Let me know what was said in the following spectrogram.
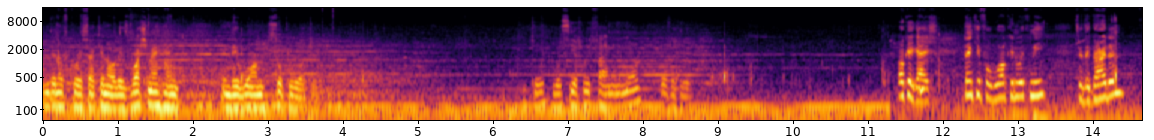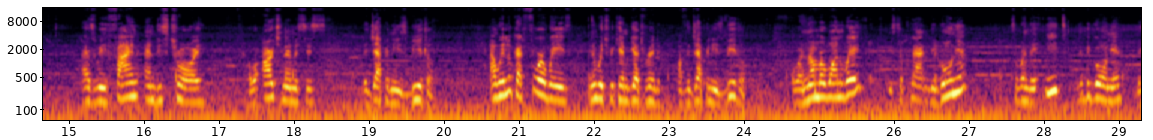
And then of course I can always wash my hand in the warm soapy water. Okay, we'll see if we find any more over here. Okay guys, thank you for walking with me through the garden as we find and destroy our arch nemesis, the Japanese beetle. And we look at four ways in which we can get rid of the Japanese beetle. Our number one way is to plant begonia so when they eat the begonia, the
